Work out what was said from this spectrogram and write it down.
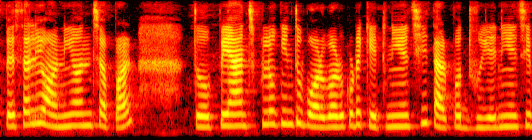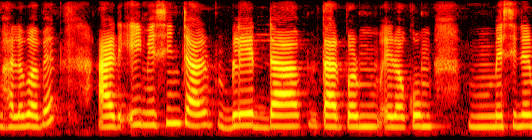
স্পেশালি অনিয়ন চপার তো পেঁয়াজগুলো কিন্তু বড় বড় করে কেটে নিয়েছি, তারপর ধুয়ে নিয়েছি ভালোভাবে। আর এই মেশিনটার ব্লেডটা, তারপর এরকম মেশিনের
